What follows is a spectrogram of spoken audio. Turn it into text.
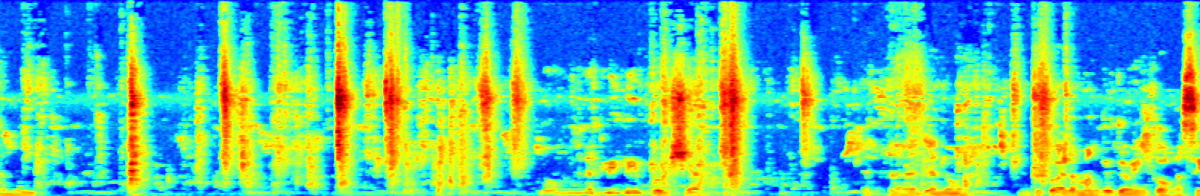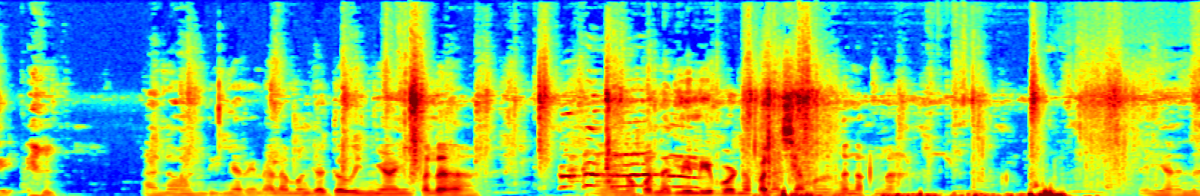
Ano? Nung nagli-labor siya, at nag, ano, hindi ko alam ang gagawin ko kasi ano, hindi niya rin alam ang gagawin niya. Yung pala, ano ko, nagli-liver na pala siya, mga anak na. Ayan.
